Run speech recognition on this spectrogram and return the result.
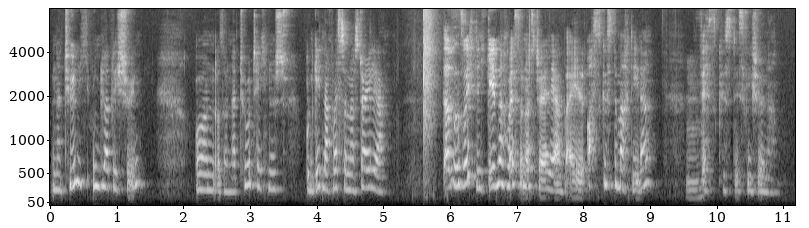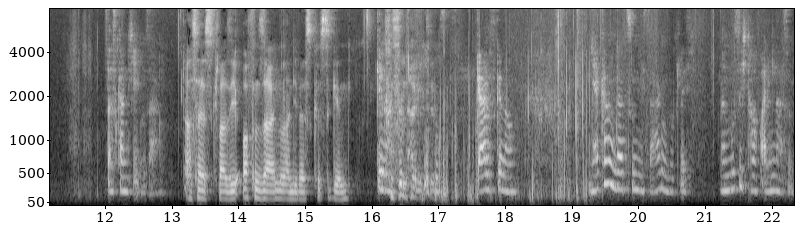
natürlich unglaublich schön und also naturtechnisch und geht nach Western Australia. Das ist wichtig, geht nach Western Australia, weil Ostküste macht jeder, mhm. Westküste ist viel schöner. Das kann ich eben sagen. Das heißt quasi offen sein und an die Westküste gehen. Genau. Das sind deine Tipps. Ganz genau. Mehr kann man dazu nicht sagen, wirklich. Man muss sich darauf einlassen.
